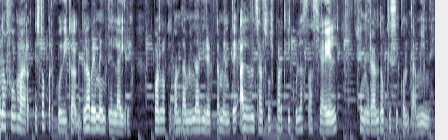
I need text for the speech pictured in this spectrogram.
no fumar, esto perjudica gravemente el aire, por lo que contamina directamente al lanzar sus partículas hacia él, generando que se contamine.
